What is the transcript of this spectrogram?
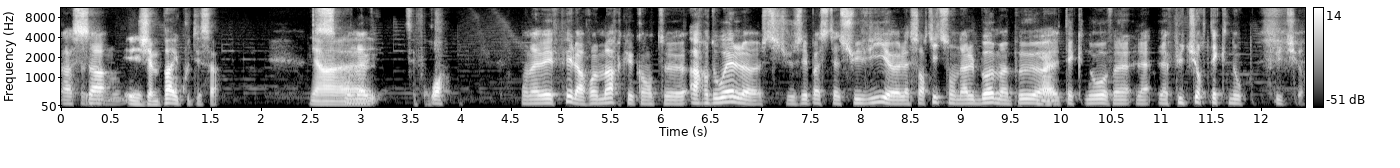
ah, ça, Et j'aime pas écouter ça. Il y a On un- a- C'est froid. On avait fait la remarque quand euh, Hardwell, je sais pas si tu as suivi, euh, la sortie de son album un peu euh, Ouais. techno, enfin la, la future techno. Futur.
